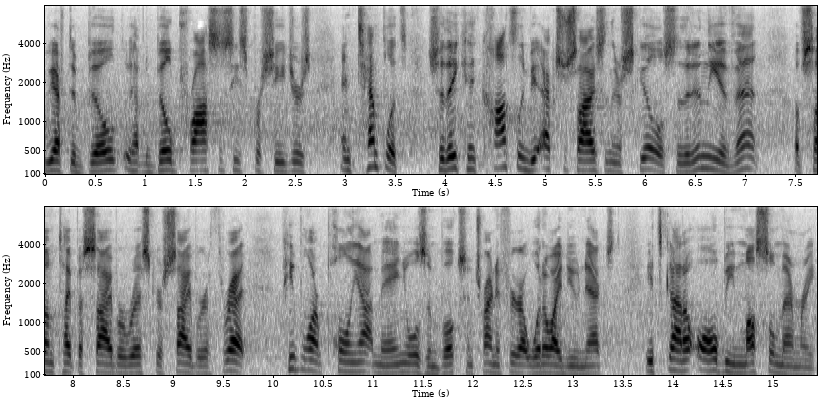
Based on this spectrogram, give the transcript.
We have to build, we have to build processes, procedures, and templates so they can constantly be exercising their skills so that in the event of some type of cyber risk or cyber threat, people aren't pulling out manuals and books and trying to figure out what do I do next. It's got to all be muscle memory.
